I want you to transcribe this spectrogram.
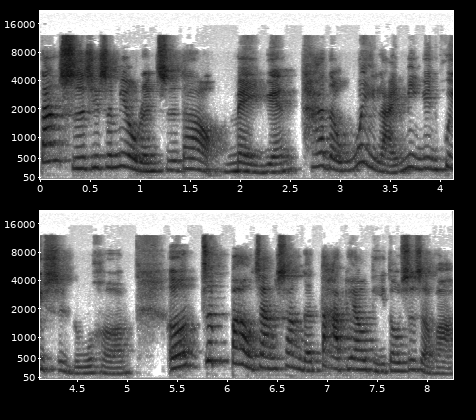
当时其实没有人知道美元它的未来命运会是如何，而这报章上的大标题都是什么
